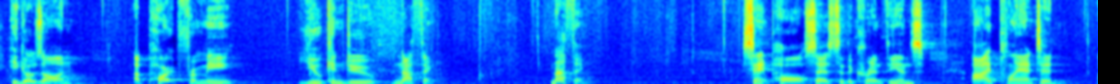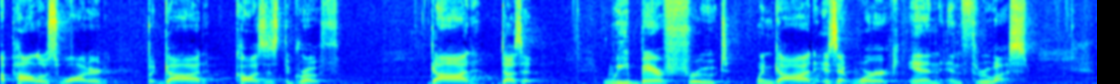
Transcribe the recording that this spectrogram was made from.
He goes on, apart from me, you can do nothing. Nothing. St. Paul says to the Corinthians, I planted, Apollos watered, but God causes the growth. God does it. We bear fruit when God is at work in and through us.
